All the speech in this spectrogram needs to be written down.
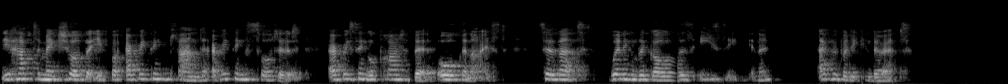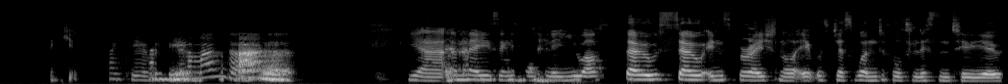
you have to make sure that you've got everything planned, everything sorted, every single part of it organized, so that winning the gold is easy. You know, everybody can do it. Thank you. Thank you, Thank you. Amanda. Yeah, amazing, Stephanie. You are so, so inspirational. It was just wonderful to listen to you.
